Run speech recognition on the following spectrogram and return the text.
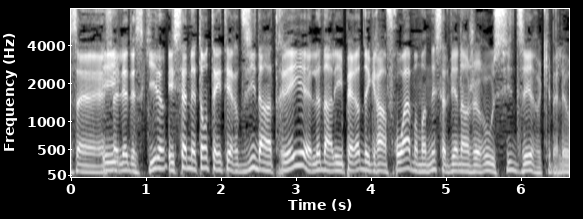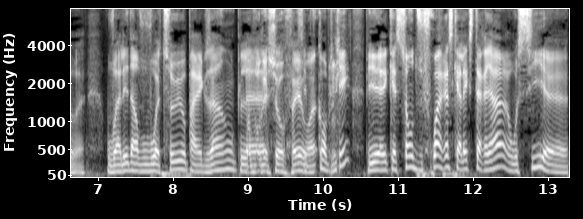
c'est un Et- chalet de ski, là. Et si, admettons, t'interdis d'entrer, euh, là, dans les périodes de grand froid, à un moment donné, ça devient dangereux aussi de dire, OK, ben là, euh, vous allez dans vos voitures, par exemple. On va Euh, réchauffer, c'est ouais. compliqué. Puis, la question du froid reste qu'à l'extérieur aussi, euh,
